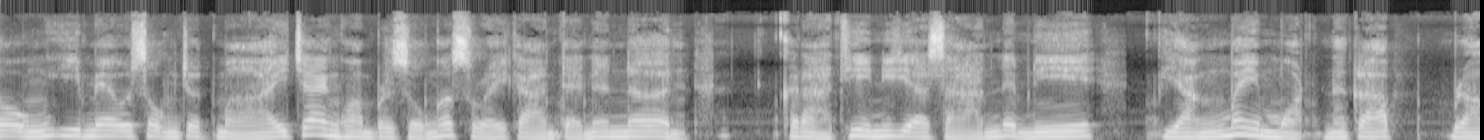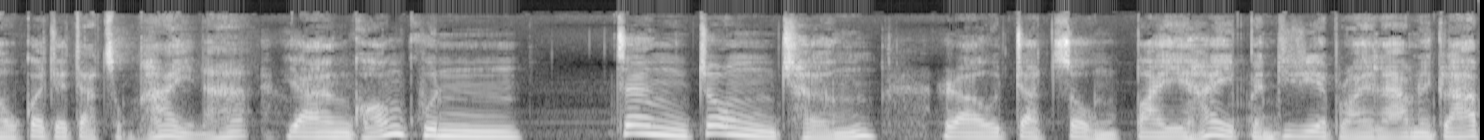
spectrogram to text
ส่งอีเมลส่งจดหมาย แจ้งความประสงค์เข้าสู่รายการแต่เนิ่นๆ ขณะที่นิตยสารเล่มนี้ยังไม่หมดนะครับ เราก็จะจัดส่งให้นะฮะอย่างของคุณเจิ้งจงเฉิง เราจัดส่งไปให้เป็นที่เรียบร้อยแล้วนะครับ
